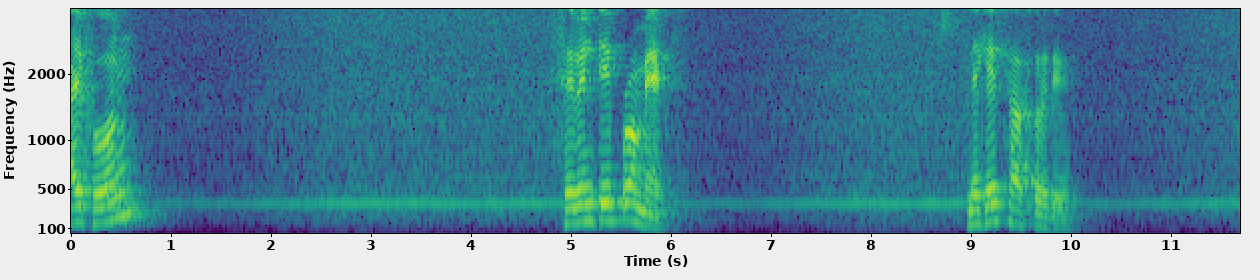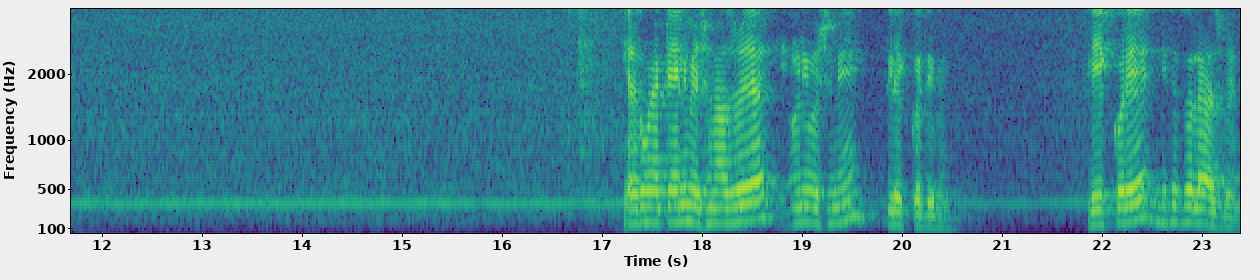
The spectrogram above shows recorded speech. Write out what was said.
আইফোন সেভেন্টি প্রো ম্যাক্স লিখে সার্চ করে দেবে। এরকম একটা অ্যানিমেশন আসবে অ্যানিমেশনে ক্লিক করে দিবেন। ক্লিক করে নিচে চলে আসবেন।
